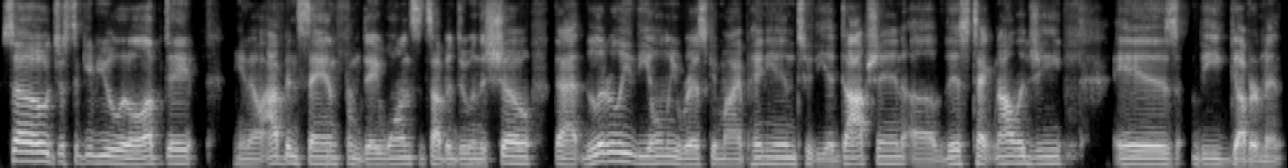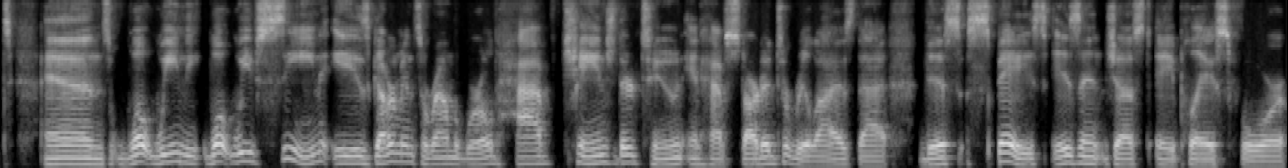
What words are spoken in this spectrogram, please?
So, just to give you a little update, you know, I've been saying from day one since I've been doing the show that literally the only risk, in my opinion, to the adoption of this technology is the government. And what we need, what we've seen is governments around the world have changed their tune and have started to realize that this space isn't just a place for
